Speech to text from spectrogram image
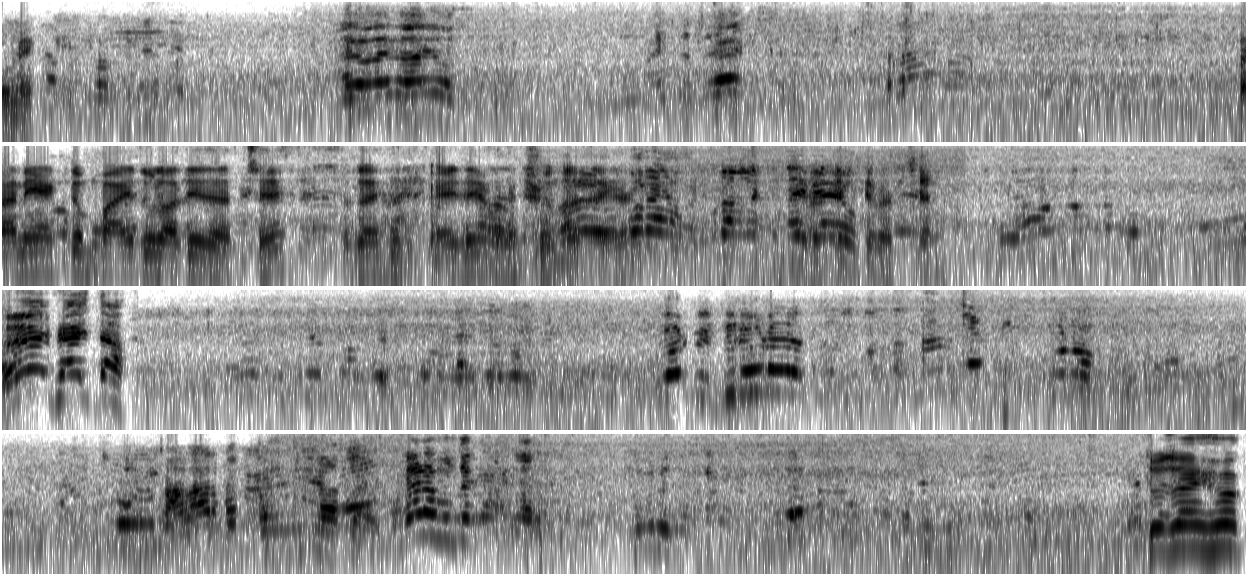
অনেক। পানি একদম পায়ে দোলা দিয়ে যাচ্ছে। তো যাই হোক, এই যে অনেক সুন্দর জায়গা। দেখতে পাচ্ছেন। তো যাই হোক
